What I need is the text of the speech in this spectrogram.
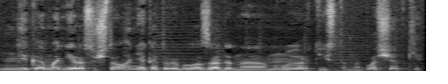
некая манера существования, которая была задана мной артистам на площадке,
